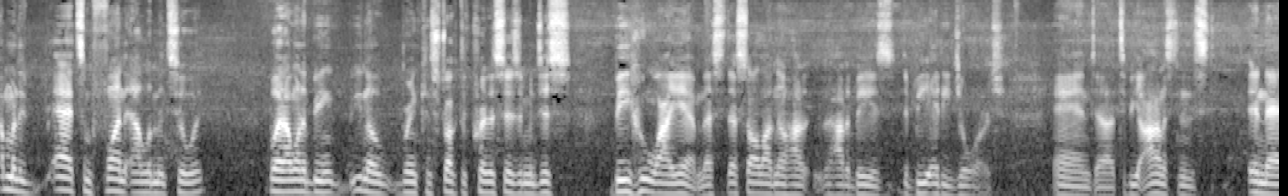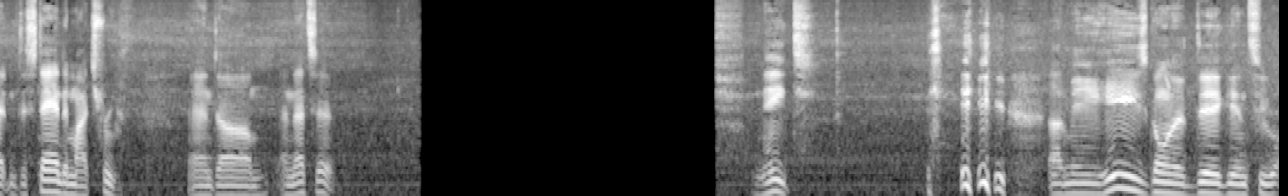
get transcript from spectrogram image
I'm to add some fun element to it. But I want to be, you know, bring constructive criticism and just be who I am. That's that's all I know how how to be is to be Eddie George, and uh, to be honest in in that and to stand in my truth, and um, and that's it. Nate. I mean, he's going to dig into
